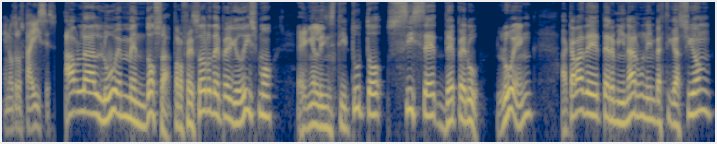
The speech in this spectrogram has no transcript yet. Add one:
en otros países. Habla Luen Mendoza, profesor de periodismo en el Instituto CICE de Perú. Luen acaba de terminar una investigación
